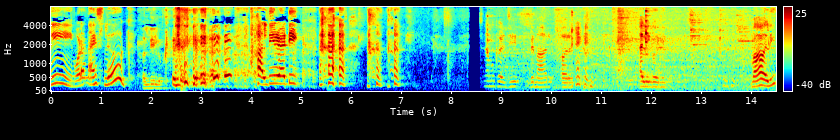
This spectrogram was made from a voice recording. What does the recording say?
Nee, what a nice look. Haldi look Haldi ready. Mukherjee बीमार और अली गोनी वाह अली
